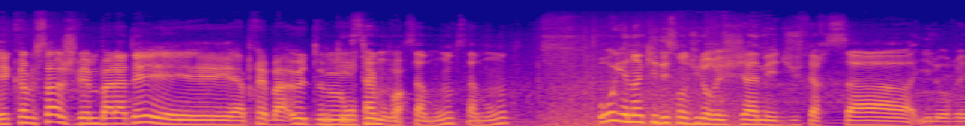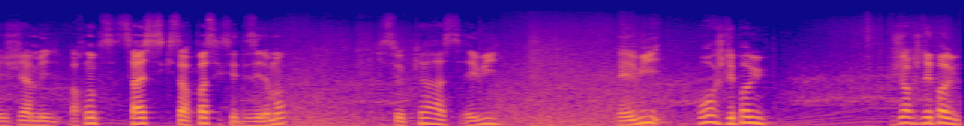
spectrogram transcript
et comme ça je vais me balader, et après, bah eux de me monter ça ou monte, pas. ça monte, ça monte. Oh, il y en a un qui est descendu, il aurait jamais dû faire ça. Il aurait jamais. Par contre, ça, ce qu'ils savent pas, c'est que c'est des éléments qui se cassent. Eh oui. Eh oui. Oh, je l'ai pas eu. Genre, je l'ai pas eu.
